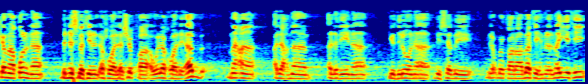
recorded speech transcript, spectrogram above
كما قلنا بالنسبة للإخوة الأشقاء أو الإخوة لأب مع الأعمام الذين يدلون بسبب بقرابتهم للميت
